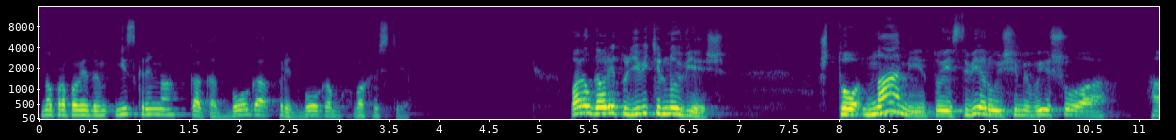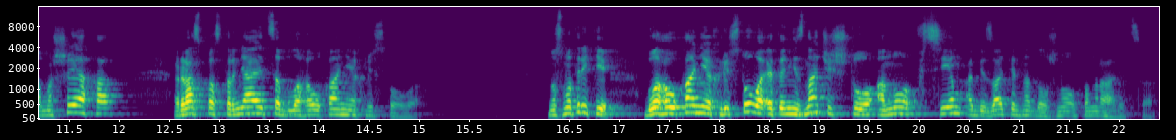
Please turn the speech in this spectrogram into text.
но проповедуем искренно, как от Бога, пред Богом во Христе. Павел говорит удивительную вещь что нами, то есть верующими в Иешуа Хамашеха, распространяется благоухание Христова. Но смотрите, благоухание Христова это не значит, что оно всем обязательно должно понравиться.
